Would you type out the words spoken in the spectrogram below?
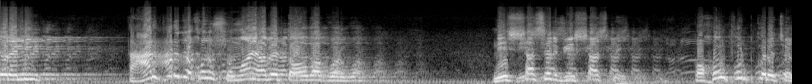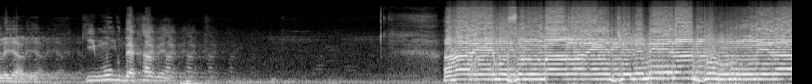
করে নি, তারপরে যখন সময় হবে তওবা করব। নিঃশ্বাসের বিশ্বাস নেই, কখন ফুট করে চলে যাবে, কি মুখ দেখাবে? আরে মুসলমান আরে ছেলে মেয়েরা তরুণেরা।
